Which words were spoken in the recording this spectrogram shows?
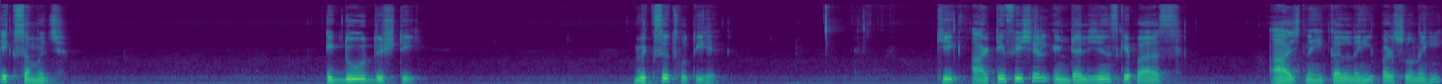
एक समझ, एक दूरदृष्टि विकसित होती है कि आर्टिफिशियल इंटेलिजेंस के पास आज नहीं, कल नहीं, परसों नहीं,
